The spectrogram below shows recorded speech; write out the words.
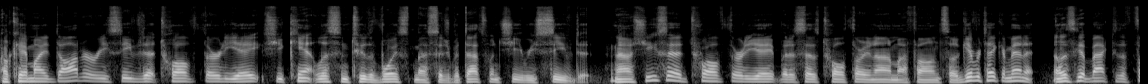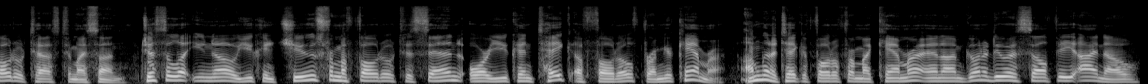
Okay, my daughter received it at 1238. She can't listen to the voice message, but that's when she received it. Now, she said 1238, but it says 1239 on my phone, so give or take a minute. Now, let's get back to the photo test to my son. Just to let you know, you can choose from a photo to send, or you can take a photo from your camera. I'm going to take a photo from my camera and I'm going to do a selfie. I know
